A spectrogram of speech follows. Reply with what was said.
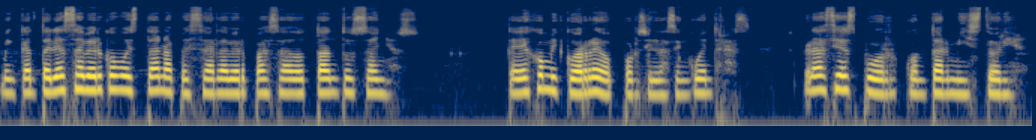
Me encantaría saber cómo están a pesar de haber pasado tantos años. Te dejo mi correo por si las encuentras. Gracias por contar mi historia.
